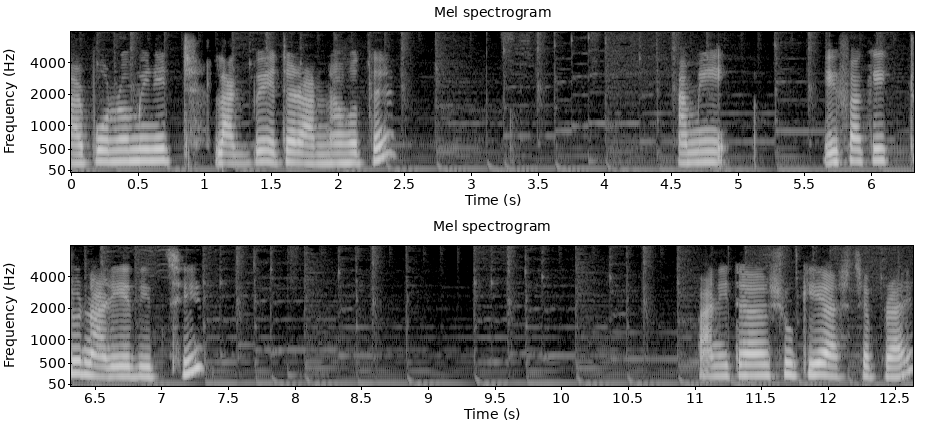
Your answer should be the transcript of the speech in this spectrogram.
আর পনেরো মিনিট লাগবে এটা রান্না হতে। আমি এ ফাঁকে একটু নাড়িয়ে দিচ্ছি। পানিটা শুকিয়ে আসছে প্রায়।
